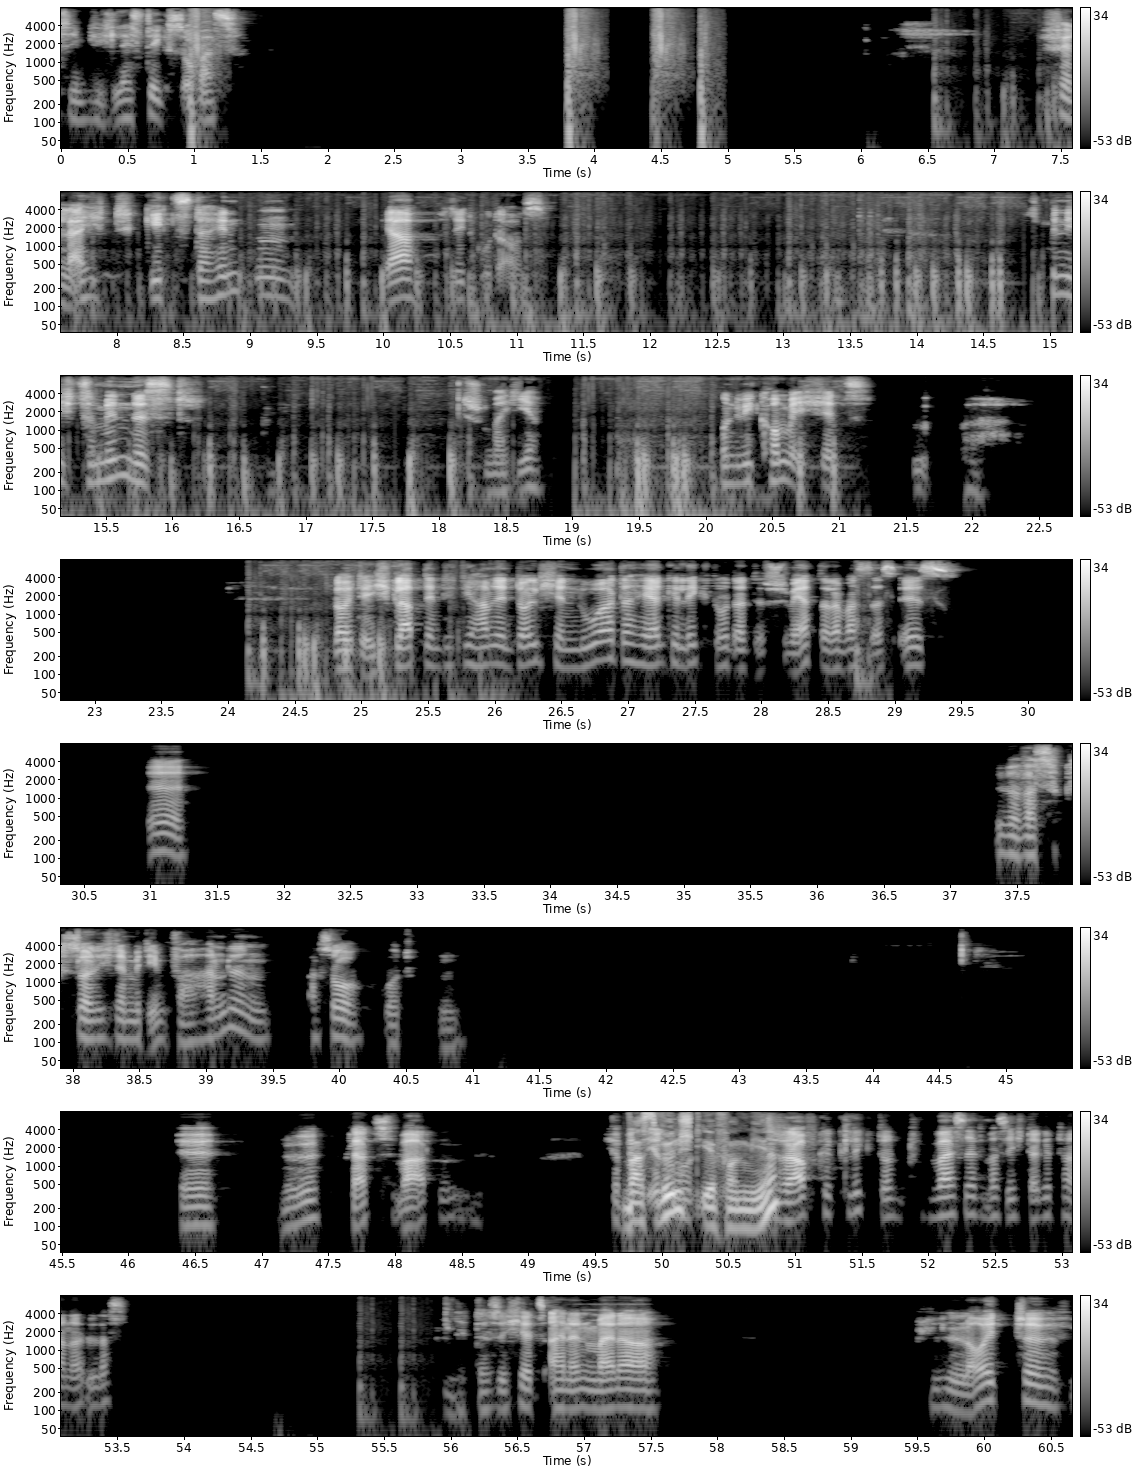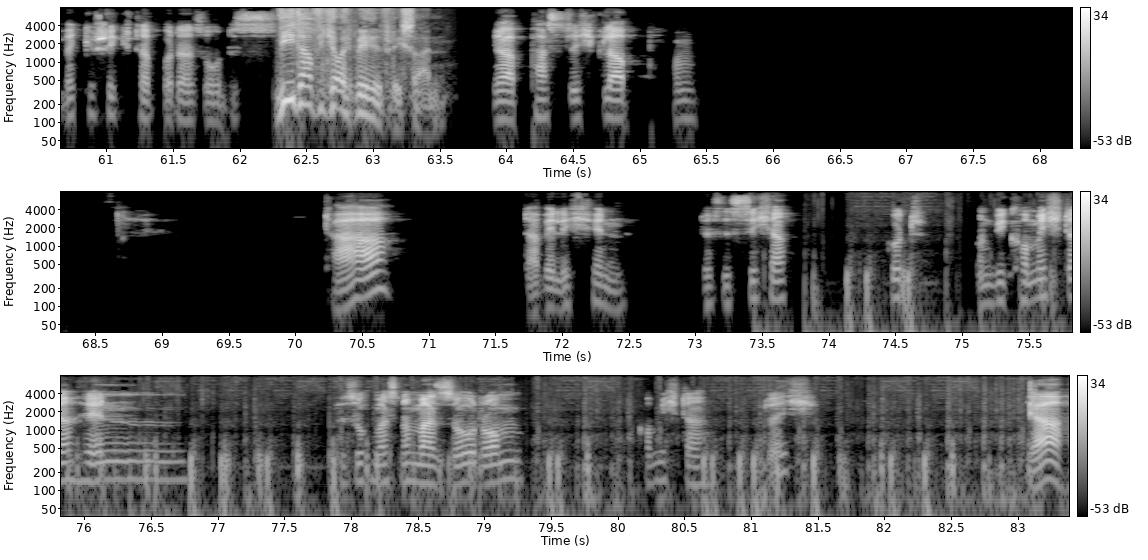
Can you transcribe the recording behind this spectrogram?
Ziemlich lästig, sowas. Vielleicht geht's da hinten. Ja, sieht gut aus. bin ich zumindest schon mal hier. Und wie komme ich jetzt? Leute, ich glaube, die, die haben den Dolch nur dahergelegt oder das Schwert oder was das ist. Äh. Über was soll ich denn mit ihm verhandeln? Ach so, gut. Äh, nö, Platz, warten. was wünscht ihr von mir? Drauf geklickt und weiß nicht, was ich da getan habe. Lass. Dass ich jetzt einen meiner Leute weggeschickt habe oder so. Das Wie darf ich euch behilflich sein? Ja, passt. Ich glaube. Hm. Da, da will ich hin. Das ist sicher. Gut. Und wie komme ich da hin? Versuchen wir es nochmal so rum. Komme ich da durch? Ja.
